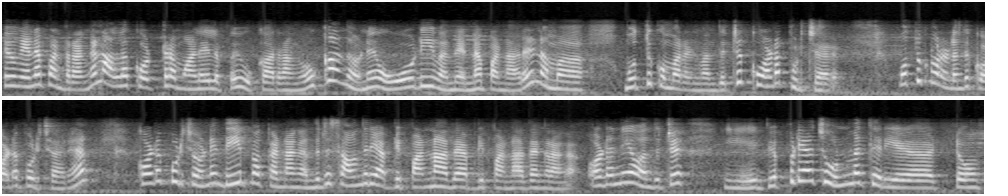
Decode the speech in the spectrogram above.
இவங்க என்ன பண்ணுறாங்க நல்லா கொட்டுற மலையில் போய் உட்காடுறாங்க உட்காந்தோடனே ஓடி வந்து என்ன பண்ணார்? நம்ம முத்துக்குமரன் வந்துட்டு கொடை பிடிச்சாரு. முத்துக்குமரன் வந்து கொடை பிடிச்சாரு. கொடை பிடிச்ச உடனே தீபக் அண்ணாங்க வந்துட்டு சௌந்தர்யா அப்படி பண்ணாத அப்படி பண்ணாதங்கிறாங்க. உடனே வந்துட்டு எப்படியாச்சும் உண்மை தெரியட்டும்.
